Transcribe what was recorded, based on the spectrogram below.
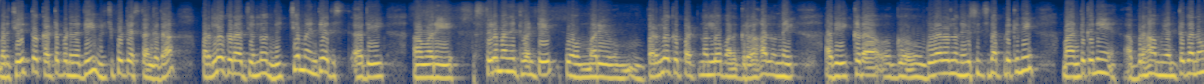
మరి చేతితో కట్టబడినది విడిచిపెట్టేస్తాం కదా పరలోక రాజ్యంలో నిత్యమైనది అది అది మరి స్థిరమైనటువంటి మరి పరలోక పట్టణంలో మన గ్రహాలు ఉన్నాయి. అది ఇక్కడ గు- గుడారంలో నివసించినప్పటికీ మా అందుకని అబ్రహాం ఎంతగానో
